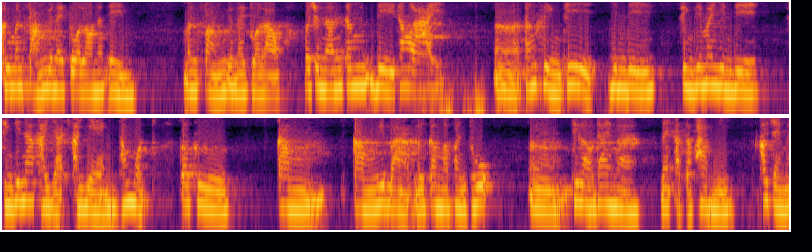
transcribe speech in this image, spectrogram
คือมันฝังอยู่ในตัวเรานั่นเอง มันฝังอยู่ในตัวเรา เพราะฉะนั้นทั้งดีทั้งร้ายทั้งสิ่งที่ยินดี สิ่งที่ไม่ยินดี สิ่งที่น่าขยะแขยงทั้งหมดก็คือกรรมกรรมวิบากหรือกรรมพันธุที่เราได้มาในอัตภาพนี้เข้าใจไหม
